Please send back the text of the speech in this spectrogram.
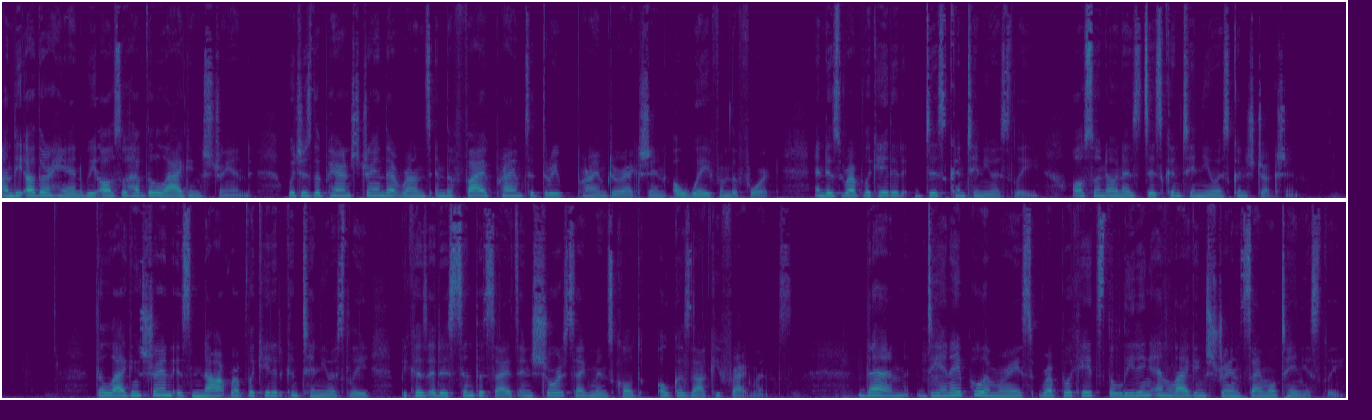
On the other hand, we also have the lagging strand, which is the parent strand that runs in the 5' to 3' direction away from the fork, and is replicated discontinuously, also known as discontinuous construction. The lagging strand is not replicated continuously because it is synthesized in short segments called Okazaki fragments. Then, DNA polymerase replicates the leading and lagging strands simultaneously.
